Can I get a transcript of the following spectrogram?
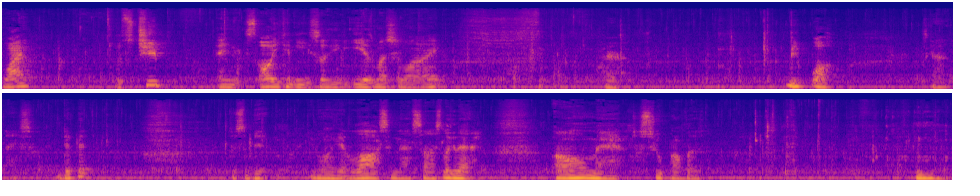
Why? It's cheap and it's all you can eat, so you can eat as much as you want, right? Here. Beep well. It's got a nice dip it. Just a bit. You don't want to get lost in that sauce. Look at that. Oh man, super proper. Mm.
